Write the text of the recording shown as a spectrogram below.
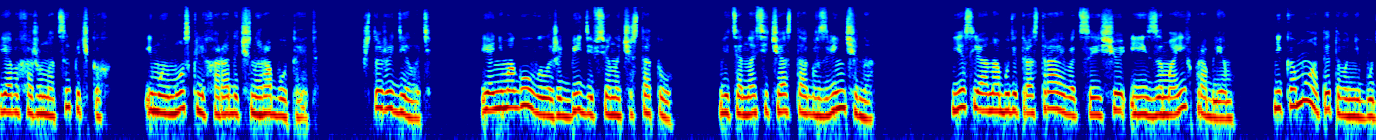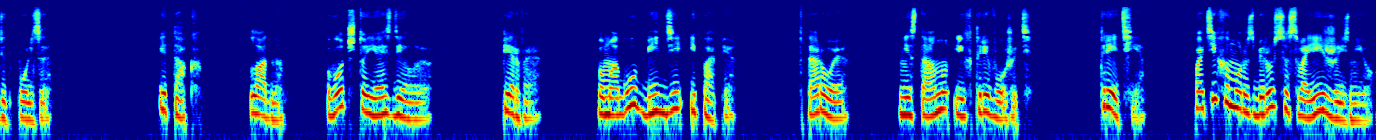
Я выхожу на цыпочках, и мой мозг лихорадочно работает. Что же делать? Я не могу выложить Биди все на чистоту, ведь она сейчас так взвинчена. Если она будет расстраиваться еще и из-за моих проблем, никому от этого не будет пользы. Итак, ладно, вот что я сделаю. Первое. Помогу Бидди и папе. Второе. Не стану их тревожить. Третье. По-тихому разберусь со своей жизнью.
